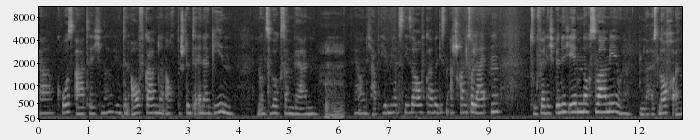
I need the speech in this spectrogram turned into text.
ja, großartig, ne? mit den Aufgaben dann auch bestimmte Energien in uns wirksam werden. Mhm. Ja, und ich habe eben jetzt diese Aufgabe, diesen Ashram zu leiten. Zufällig bin ich eben noch Swami, oder was heißt noch, also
